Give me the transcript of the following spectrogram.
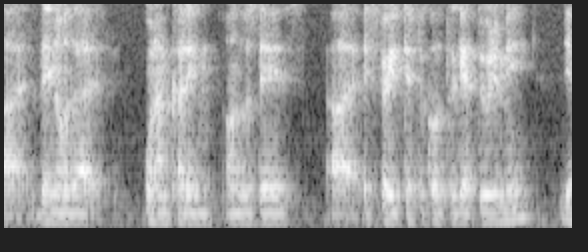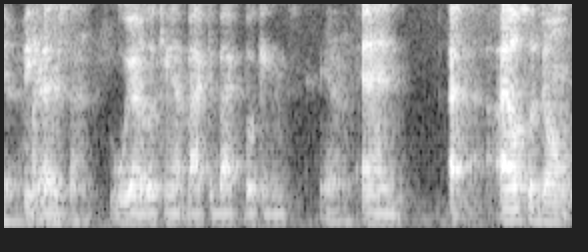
uh, they know that when I'm cutting on those days, uh, it's very difficult to get through to me Yeah. because we are looking at back-to-back bookings Yeah. and I, I also don't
